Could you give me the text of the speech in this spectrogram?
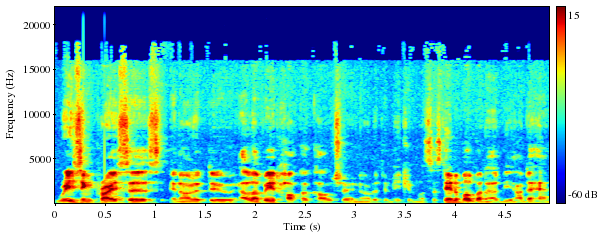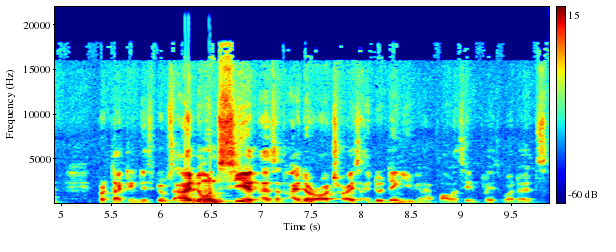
raising prices in order to elevate hawker culture in order to make it more sustainable but on the other hand protecting these groups. I don't see it as an either or choice. I do think you can have policy in place whether it's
